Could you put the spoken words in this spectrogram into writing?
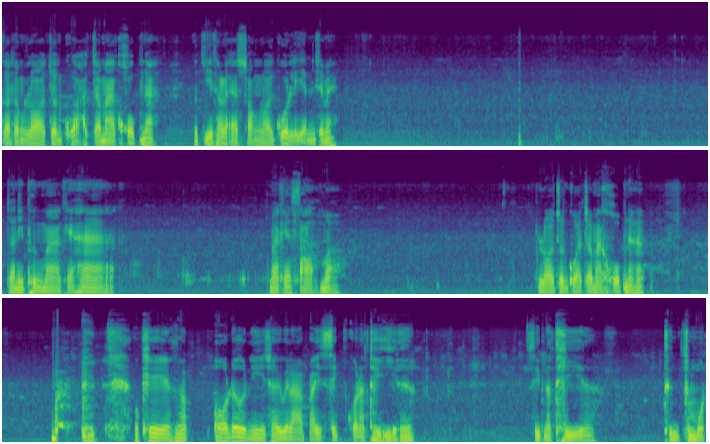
ก็ต้องรอจนกว่าจะมาครบนะ เมื่อกี้เท่าไหร่สองร้อยกว่าเหรียญใช่ไหม ตอนนี้เพิ่งมาแค่ห้า มาแค่สามอะรอจนกว่าจะมาครบนะฮะ โอเคครับ ออเดอร์นี้ใช้เวลาไปสิบกว่านาทีนะสิบนาทีนะ ถึงจะหมด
